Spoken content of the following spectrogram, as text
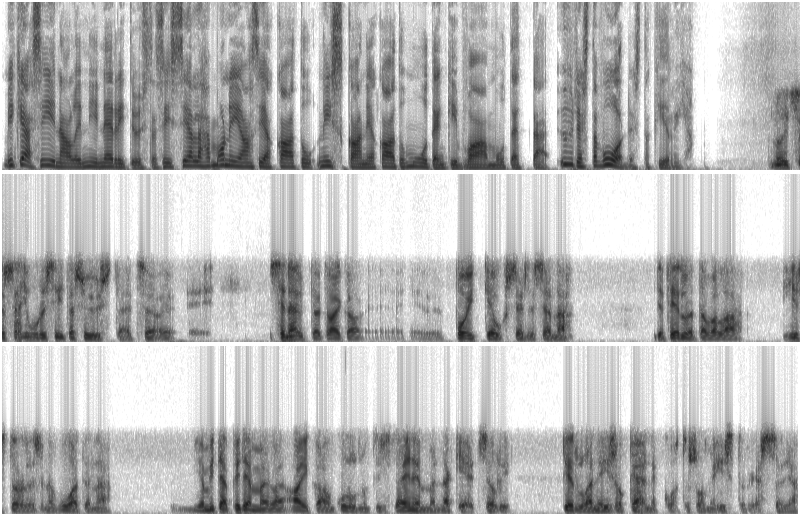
Mikä siinä oli niin erityistä? Siis siellähän moni asia kaatu niskaan ja kaatu muutenkin vaan, mutta että yhdestä vuodesta kirja. No itse asiassa juuri siitä syystä, että se, se näyttäytyi aika poikkeuksellisena ja tietyllä tavalla historiallisena vuotena. Ja mitä pidemmällä aikaa on kulunut, niin sitä enemmän näkee, että se oli tietynlainen iso käännekohta Suomen historiassa. Ja,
